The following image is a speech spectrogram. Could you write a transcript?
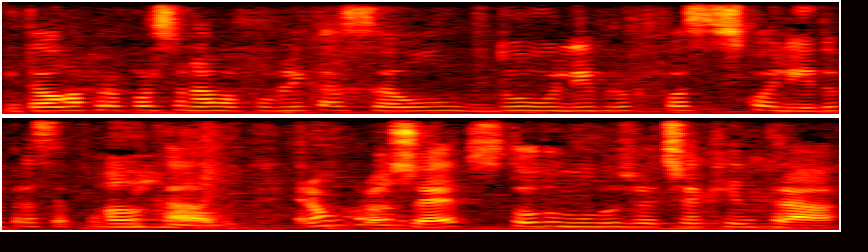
Então ela proporcionava a publicação do livro que fosse escolhido para ser publicado. Uhum. Eram projetos, todo mundo já tinha que entrar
